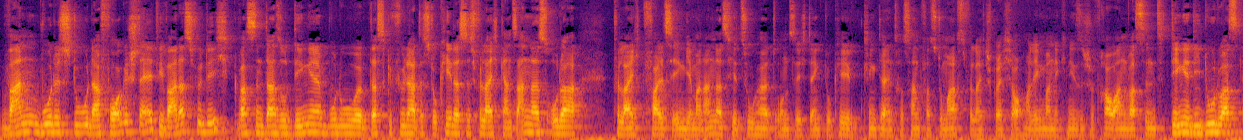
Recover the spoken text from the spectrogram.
Wann wurdest du da vorgestellt? Wie war das für dich? Was sind da so Dinge, wo du das Gefühl hattest, okay, das ist vielleicht ganz anders oder vielleicht, falls irgendjemand anders hier zuhört und sich denkt, okay, klingt ja interessant, was du machst, vielleicht spreche ich auch mal irgendwann eine chinesische Frau an. Was sind Dinge, die du, du hast,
